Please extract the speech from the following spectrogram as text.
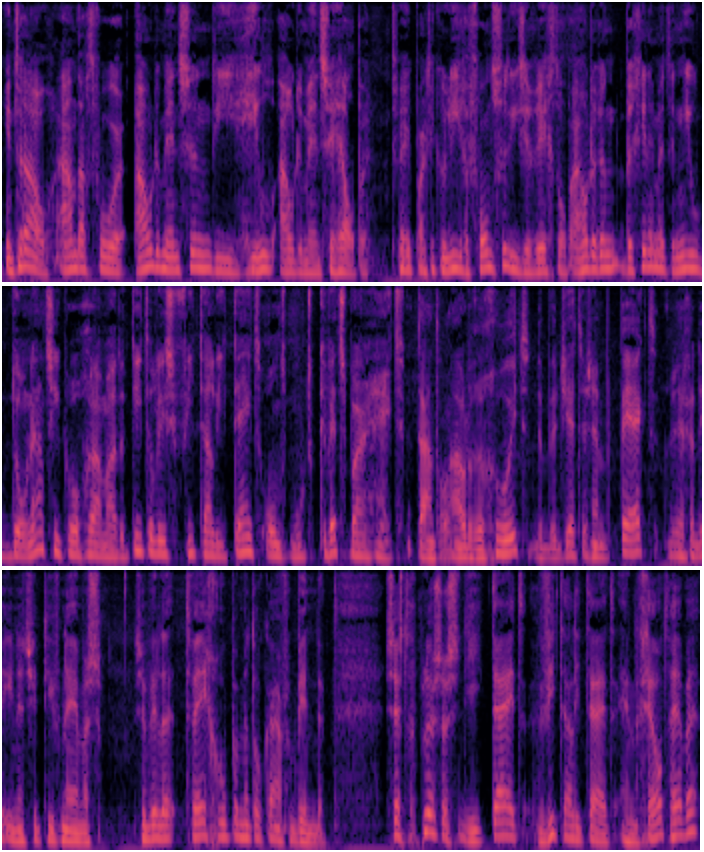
In trouw aandacht voor oude mensen die heel oude mensen helpen. Twee particuliere fondsen die zich richten op ouderen... beginnen met een nieuw donatieprogramma. De titel is Vitaliteit ontmoet kwetsbaarheid. Het aantal ouderen groeit, de budgetten zijn beperkt, zeggen de initiatiefnemers. Ze willen twee groepen met elkaar verbinden. 60-plussers die tijd, vitaliteit en geld hebben...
